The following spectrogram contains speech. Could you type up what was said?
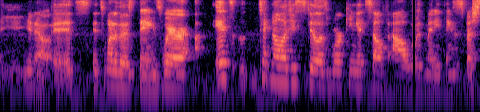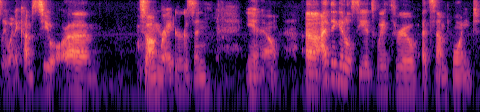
you know it's it's one of those things where it's technology still is working itself out with many things especially when it comes to um songwriters and you know uh, i think it'll see its way through at some point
